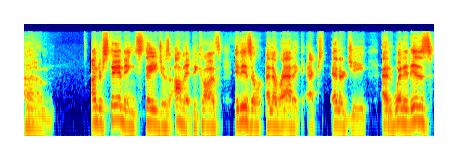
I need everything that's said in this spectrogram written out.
um, understanding stages of it because it is a, an erratic energy, and when it is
